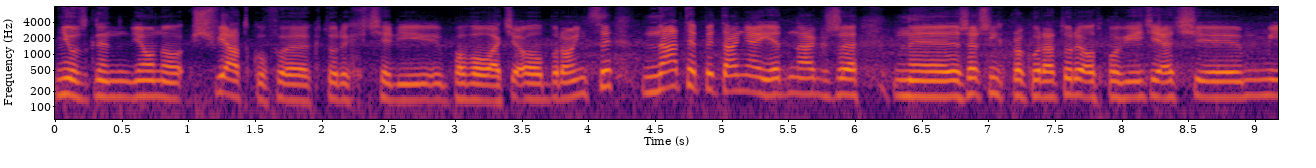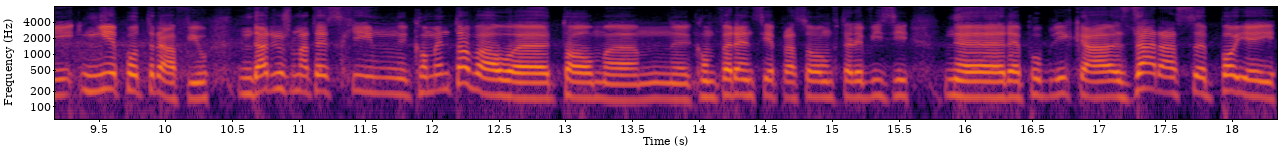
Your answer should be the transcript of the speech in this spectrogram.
nie uwzględniono świadków, e, których chcieli powołać obrońcy. Na te pytania jednakże rzecznik prokuratury odpowiedzieć e, mi nie potrafił. Dariusz Matecki komentował e, tą konferencję prasową w telewizji Republika zaraz po jej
